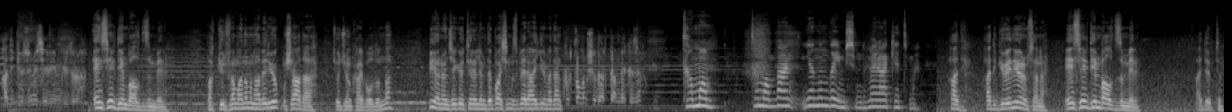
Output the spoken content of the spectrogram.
Hadi gözünü seveyim Güldürü. En sevdiğim baldızım benim. Bak Gülfem Hanım'ın haberi yokmuş ha daha çocuğun kaybolduğundan. Bir an önce götürelim de başımız belaya girmeden kurtulalım şu dertten be kızım. Tamam. Tamam ben yanındayım şimdi merak etme. Hadi, hadi güveniyorum sana. En sevdiğim baldızım benim. Hadi öptüm.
